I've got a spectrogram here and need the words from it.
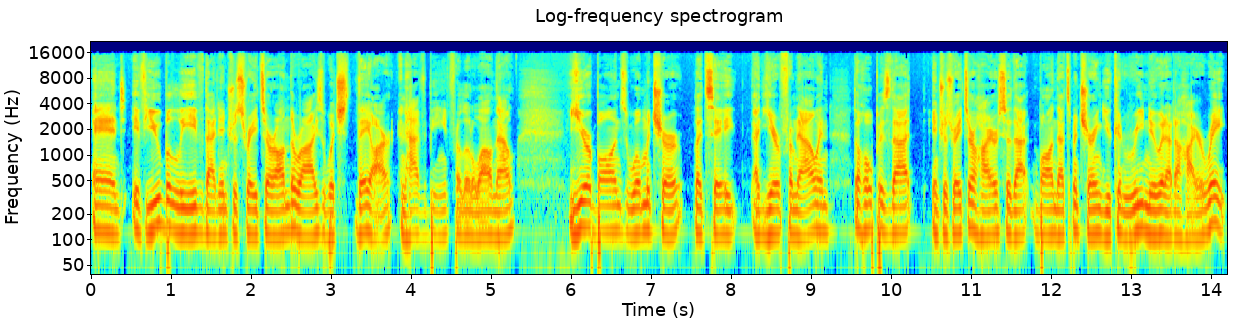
And if you believe that interest rates are on the rise, which they are and have been for a little while now. Your bonds will mature, let's say a year from now, and the hope is that interest rates are higher, so that bond that's maturing, you can renew it at a higher rate.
